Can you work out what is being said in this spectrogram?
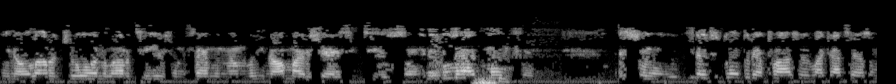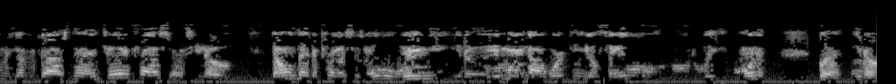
You know, a lot of joy and a lot of tears from the family members. You know, I might have shared a few tears. So it was a happy moment for me. And so, you know, just going through that process, like I tell some of the younger guys now, enjoy the process. You know, don't let the process overwhelm you. You know, it might not work in your favor or, the way you want it, but you know,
